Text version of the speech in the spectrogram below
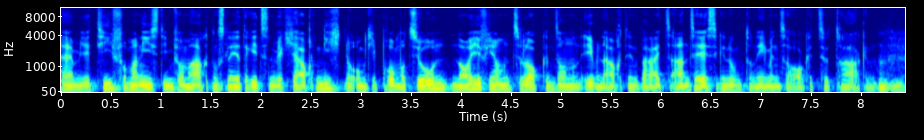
ähm, je tiefer man ist im Vermarktungslehre, da geht es dann wirklich auch nicht nur um die Promotion, neue Firmen zu locken, sondern eben auch den bereits ansässigen Unternehmen Sorge zu tragen. Mhm.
